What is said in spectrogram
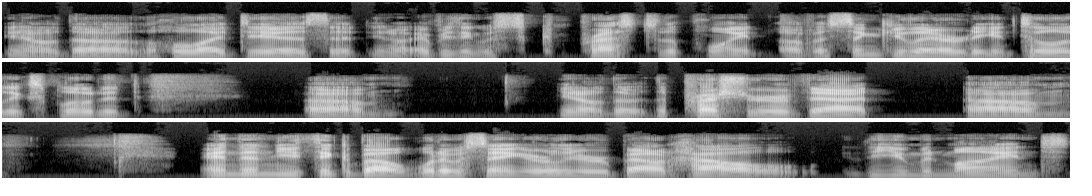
you know the the whole idea is that you know everything was compressed to the point of a singularity until it exploded. Um, you know, the the pressure of that. Um, and then you think about what I was saying earlier about how the human mind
